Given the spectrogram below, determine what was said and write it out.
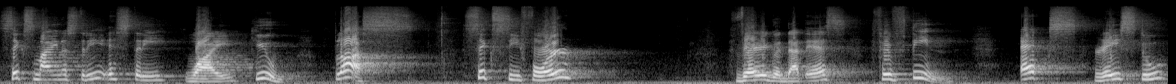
6 minus 3 is 3, y cubed. Plus 6c4, very good, that is 15. x raised to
